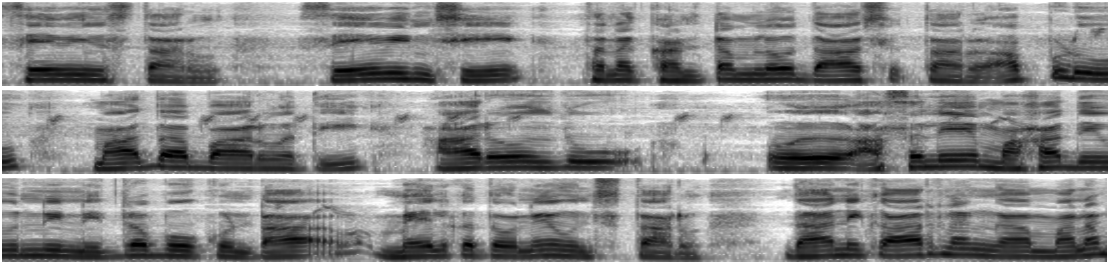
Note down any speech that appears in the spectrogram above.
సేవిస్తారు. సేవించి తన కంఠంలో దాచుతారు. అప్పుడు మాతా పార్వతి ఆ రోజు అసలే మహాదేవుని నిద్రపోకుండా మేలుకతోనే ఉంచుతారు. దాని కారణంగా మనం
